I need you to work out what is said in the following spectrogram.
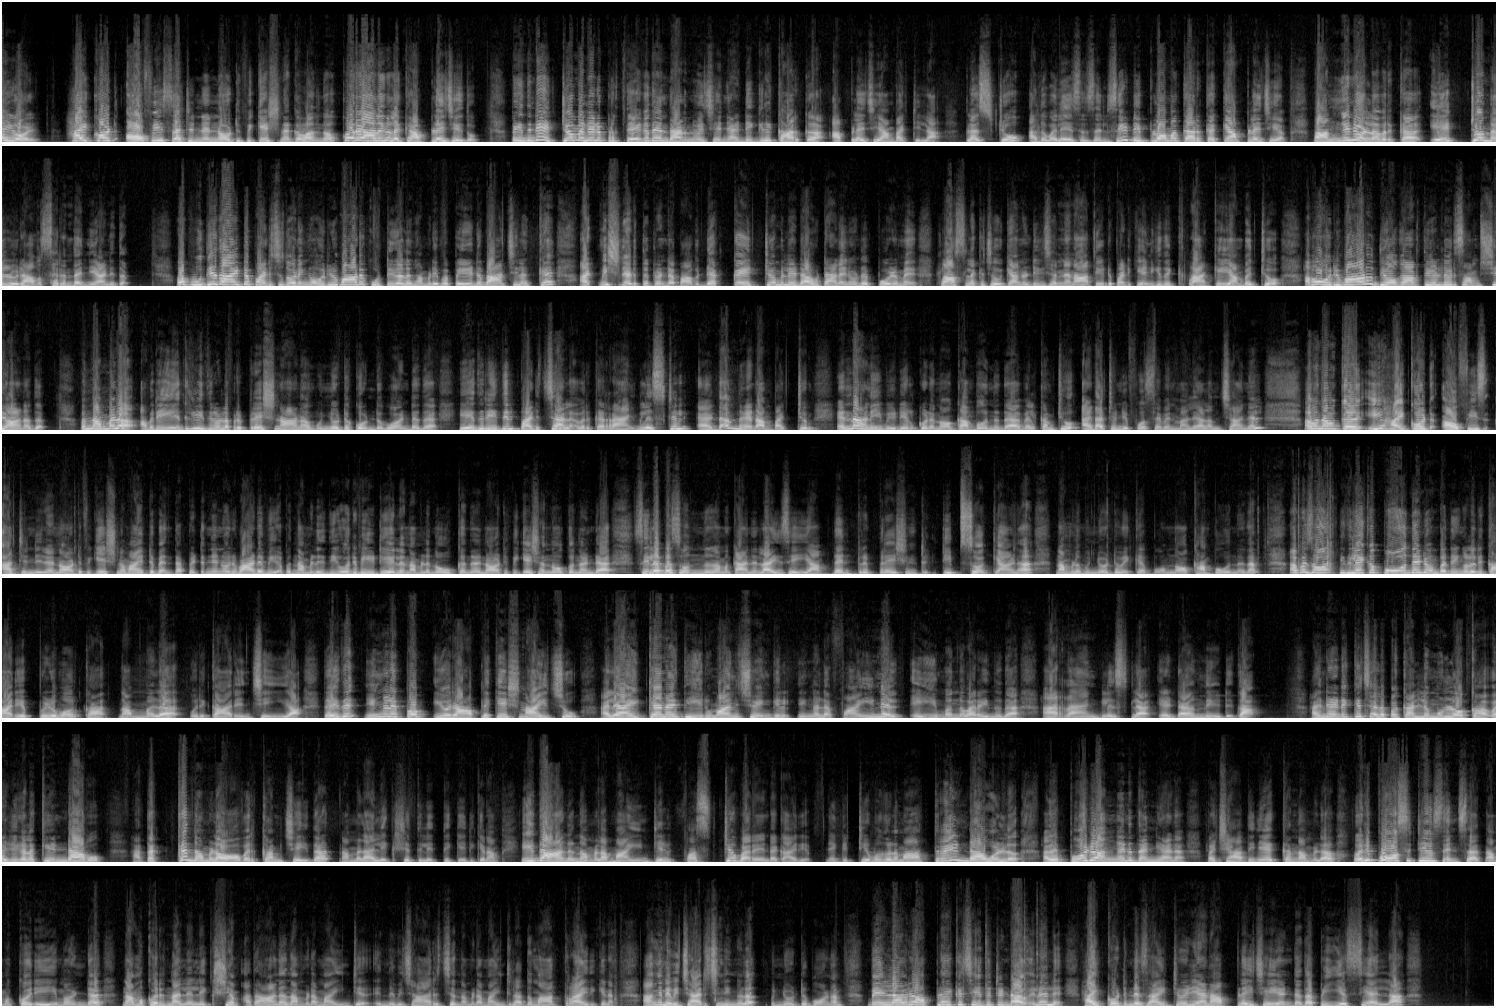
Hi all high court office attendant notification ഒക്കെ വന്നു. കുറെ ആളുകളൊക്കെ അപ്ലൈ ചെയ്തു. അപ്പൊ ഇതിന്റെ ഏറ്റവും വലിയൊരു പ്രത്യേകത എന്താണെന്ന് വെച്ച് കഴിഞ്ഞാൽ ഡിഗ്രിക്കാർക്ക് അപ്ലൈ ചെയ്യാൻ പറ്റില്ല. പ്ലസ് ടു അതുപോലെ എസ് എസ് എൽ സി ഡിപ്ലോമക്കാർക്കൊക്കെ അപ്ലൈ ചെയ്യാം. അപ്പൊ അങ്ങനെയുള്ളവർക്ക് ഏറ്റവും നല്ലൊരു അവസരം തന്നെയാണിത്. അപ്പൊ പുതിയതായിട്ട് പഠിച്ചു തുടങ്ങി ഒരുപാട് കുട്ടികൾ നമ്മുടെ ഇപ്പൊ പെയ്ഡ് ബാച്ചിലൊക്കെ അഡ്മിഷൻ എടുത്തിട്ടുണ്ട്. അപ്പോൾ അവരുടെയൊക്കെ ഏറ്റവും വലിയ ഡൗട്ടാണ് എന്നോട് എപ്പോഴും ക്ലാസ്സിലൊക്കെ ചോദിക്കാനുണ്ട് ടീച്ചർ ഞാൻ ആദ്യമായിട്ട് പഠിക്കുക എനിക്കിത് ക്രാക്ക് ചെയ്യാൻ പറ്റുമോ അപ്പോൾ ഒരുപാട് ഉദ്യോഗാർത്ഥികളുടെ ഒരു സംശയമാണത്. അപ്പൊ നമ്മൾ അവർ ഏത് രീതിയിലുള്ള പ്രിപ്പറേഷൻ ആണ് മുന്നോട്ട് കൊണ്ടുപോകേണ്ടത്? ഏത് രീതിയിൽ പഠിച്ചാൽ അവർക്ക് റാങ്ക് ലിസ്റ്റിൽ ഇടം നേടാൻ പറ്റും? എന്നാണ് ഈ വീഡിയോയിൽ കൂടെ നോക്കാൻ പോകുന്നത്. Welcome to Ada twenty four seven Malayalam channel അപ്പോൾ നമുക്ക് ഈ ഹൈക്കോർട്ട് ഓഫീസ് അറ്റൻഡിന്റെ നോട്ടിഫിക്കേഷനുമായിട്ട് ബന്ധപ്പെട്ട് ഞാൻ ഒരുപാട് അപ്പം നമ്മൾ ഇത് ഒരു വീഡിയോയിൽ നമ്മൾ നോക്കുന്നത് നോട്ടിഫിക്കേഷൻ നോക്കുന്നുണ്ട്. സിലബസ് ഒന്ന് നമുക്ക് അനലൈസ് ചെയ്യാം. ദെൻ പ്രിപ്പറേഷൻ ടിപ്സും ഒക്കെയാണ് നമ്മൾ മുന്നോട്ട് വെക്ക നോക്കാൻ പോകുന്നത്. അപ്പോൾ സോ ഇതിലേക്ക് പോകുന്നതിന് മുമ്പ് നിങ്ങളൊരു കാര്യം എപ്പോഴും ഓർക്കുക നമ്മൾ ഒരു കാര്യം ചെയ്യുക. അതായത് നിങ്ങളിപ്പം ഈ ഒരു ആപ്ലിക്കേഷൻ അയച്ചു. അല്ലെ അയക്കാനായി തീരുമാനിച്ചു എങ്കിൽ നിങ്ങളുടെ ഫൈനൽ എയിം എന്ന് പറയുന്നത് ആ റാങ്ക് ലിസ്റ്റിൽ ഇടം നേടുക. അതിന്റെ ഇടയ്ക്ക് ചിലപ്പോൾ കല്ലും മുള്ളും ഒക്കെ വഴികളൊക്കെ ഉണ്ടാവും. അതൊക്കെ നമ്മൾ ഓവർകം ചെയ്ത് നമ്മൾ ആ ലക്ഷ്യത്തിൽ എത്തിക്കരിക്കണം ഇതാണ് നമ്മളെ മൈൻഡിൽ ഫസ്റ്റ് പറയേണ്ട കാര്യം. നെഗറ്റീവുകൾ മാത്രമേ ഉണ്ടാവുള്ളൂ. അതെപ്പോഴും അങ്ങനെ തന്നെയാണ്. പക്ഷെ അതിനെയൊക്കെ നമ്മൾ ഒരു പോസിറ്റീവ് സെൻസ് നമുക്കൊരു എയിമുണ്ട് നമുക്കൊരു നല്ല ലക്ഷ്യം അതാണ് നമ്മുടെ മൈൻഡ് എന്ന് വിചാരിച്ച് നമ്മുടെ മൈൻഡിൽ അത് മാത്രമായിരിക്കണം. അങ്ങനെ വിചാരിച്ച് നിങ്ങൾ മുന്നോട്ട് പോകണം അപ്പം എല്ലാവരും അപ്ലൈ ഒക്കെ ചെയ്തിട്ടുണ്ടാവും അല്ലേ ഹൈക്കോർട്ടിന്റെ സൈറ്റ് വഴിയാണ് അപ്ലൈ ചെയ്യേണ്ടത്. പി എസ് സി അല്ല.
